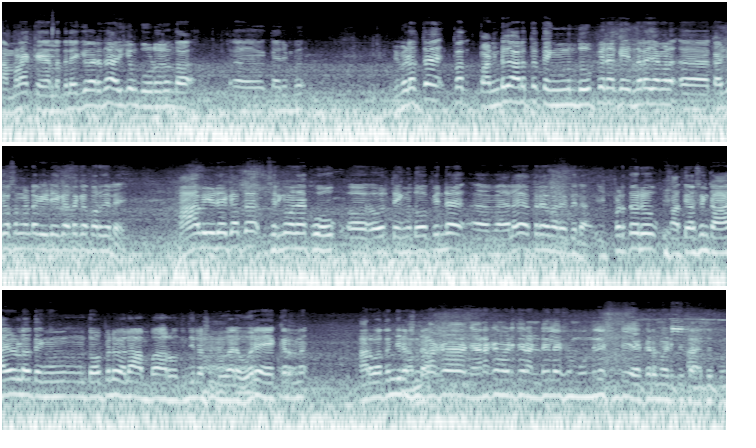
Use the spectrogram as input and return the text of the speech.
നമ്മുടെ കേരളത്തിലേക്ക് വരുന്നതായിരിക്കും കൂടുതലും കരിമ്പ്. ഇവിടുത്തെ ഇപ്പൊ പണ്ട് കാലത്ത് തെങ്ങും തൂപ്പിനൊക്കെ ഇന്നലെ ഞങ്ങൾ കഴിഞ്ഞ ദിവസം കണ്ട വീഡിയോക്കകത്തൊക്കെ പറഞ്ഞില്ലേ? ആ വീഡിയോക്കകത്ത് ശരിക്കും പറഞ്ഞാൽ ഒരു തെങ്ങ് തോപ്പിന്റെ വില എത്രയാണെന്ന് അറിയത്തില്ല. ഇപ്പോഴത്തെ ഒരു അത്യാവശ്യം കായുള്ള തെങ്ങ് തോപ്പിന്റെ വില അമ്പത് അറുപത്തഞ്ച് ലക്ഷം രൂപ വരെ. ഒരു ഏക്കറിന് അറുപത്തഞ്ച് ലക്ഷം ഞാനൊക്കെ മേടിച്ച രണ്ട് ലക്ഷം മൂന്ന് ലക്ഷം രൂപ ഏക്കർ മേടിച്ച സ്ഥലത്ത്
